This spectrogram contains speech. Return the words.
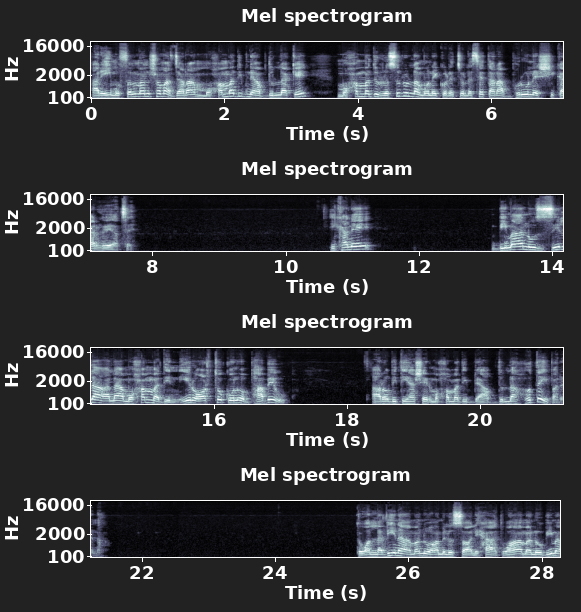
আর এই মুসলমান সমাজ যারা মোহাম্মদ ইবনে আবদুল্লাহকে মোহাম্মদুর রসুল্লাহ মনে করে চলেছে, তারা ভ্রূণের শিকার হয়ে আছে। এখানে বিমান উজ্জিলা আলা মোহাম্মদিন, এর অর্থ কোনোভাবেও আরব ইতিহাসের মোহাম্মদ ইবনে আবদুল্লাহ হতেই পারে না। তো আল্লাদিনা আমানু আমিলু সালিহাত ওয়া আমানু বিমা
